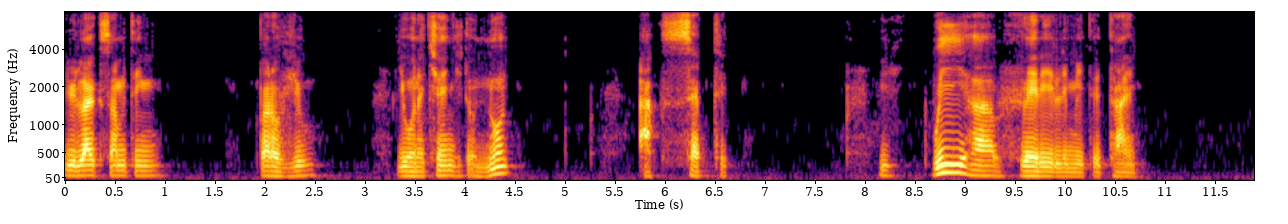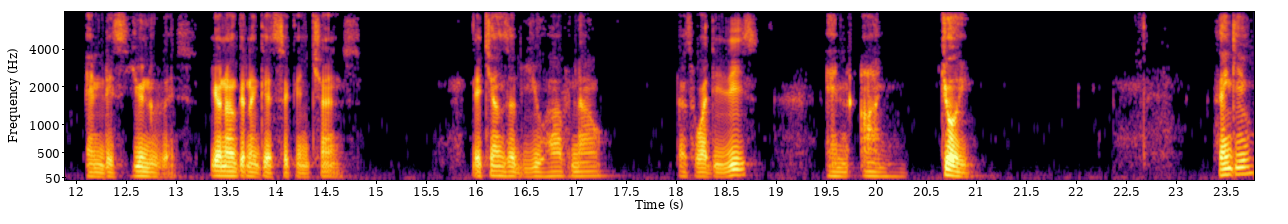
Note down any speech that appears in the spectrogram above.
you like something part of you, you want to change it or not, accept it. We have very limited time in this universe. You're not going to get second chance. The chance that you have now, that's what it is, and enjoy. Thank you.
